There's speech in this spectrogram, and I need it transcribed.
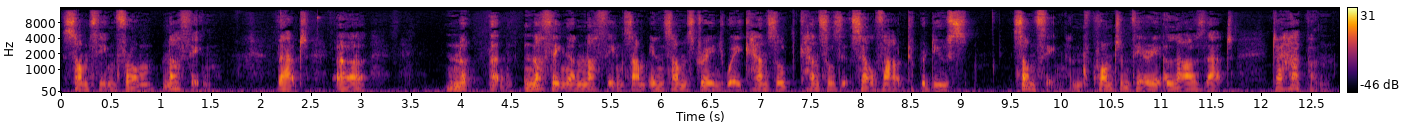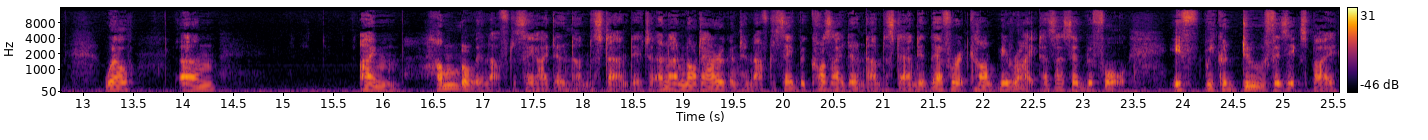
something from nothing. That uh, no, that nothing and nothing some, in some strange way cancel, cancels itself out to produce something, and quantum theory allows that to happen. Well, um, I'm humble enough to say I don't understand it, and I'm not arrogant enough to say because I don't understand it, therefore it can't be right, as I said before. If we could do physics by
